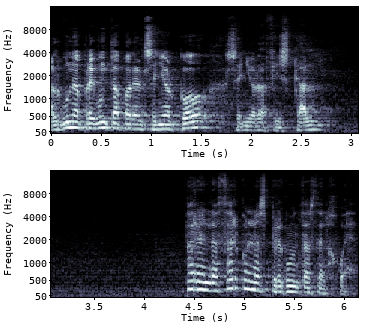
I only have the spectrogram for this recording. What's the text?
¿Alguna pregunta para el señor Koch, señora fiscal? Para enlazar con las preguntas del juez,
